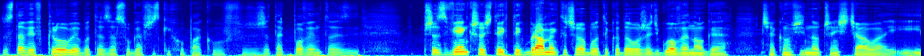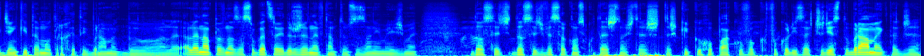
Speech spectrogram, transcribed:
zostawię w klubie, bo to jest zasługa wszystkich chłopaków, że tak powiem, to jest, przez większość tych, tych bramek to trzeba było tylko dołożyć głowę, nogę, czy jakąś inną część ciała i, i dzięki temu trochę tych bramek było, ale, ale na pewno zasługa całej drużyny, w tamtym sezonie mieliśmy dosyć, dosyć wysoką skuteczność, też, też kilku chłopaków w okolicach 30 bramek, także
